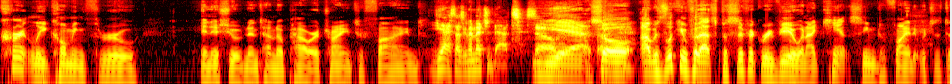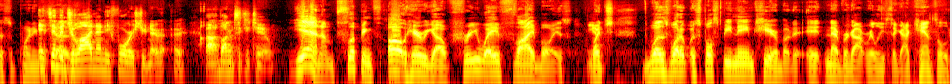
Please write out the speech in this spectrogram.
currently combing through an issue of Nintendo Power trying to find yes, I was going to mention that. So Yeah, so I was looking for that specific review and I can't seem to find it, which is disappointing. it's in the July '94 issue, uh, uh, volume 62. Yeah, and I'm flipping. Th- oh, here we go. Freeway Flyboys, Yeah. which was what it was supposed to be named here, but it, it never got released. It got canceled.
